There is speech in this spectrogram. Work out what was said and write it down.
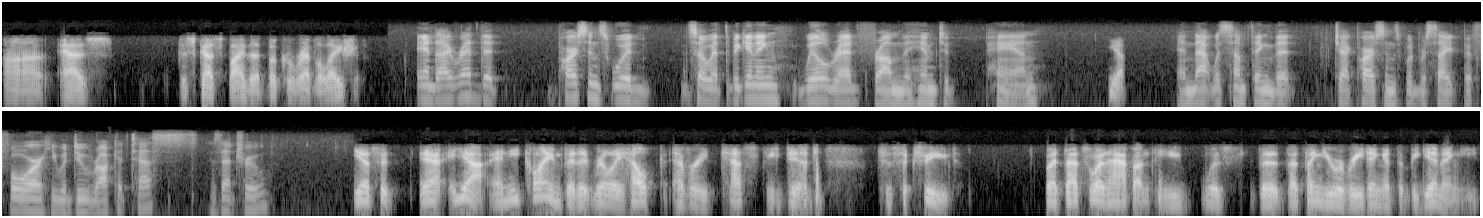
uh, as discussed by the Book of Revelation. And I read that Parsons would. So at the beginning, Will read from the hymn to Pan. Yeah. And that was something that Jack Parsons would recite before he would do rocket tests. Is that true? Yes, it yeah, yeah, and he claimed that it really helped every test he did to succeed. But that's what happened. He was the the thing you were reading at the beginning. He,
